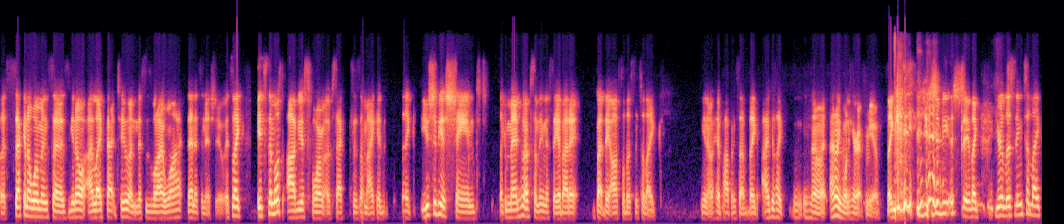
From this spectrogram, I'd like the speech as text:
the second a woman says, you know, I like that too, and this is what I want, then it's an issue. It's like, it's the most obvious form of sexism I could, like, you should be ashamed, like, men who have something to say about it, but they also listen to, like, you know, hip hop and stuff, like I'd be like, no, I don't even want to hear it from you. Like you should be ashamed. Like you're listening to like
